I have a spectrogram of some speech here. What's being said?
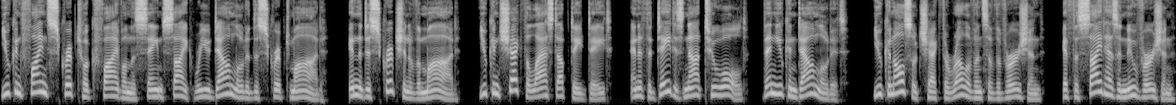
You can find ScriptHook 5 on the same site where you downloaded the script mod. In the description of the mod, you can check the last update date, and if the date is not too old, then you can download it. You can also check the relevance of the version. If the site has a new version,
